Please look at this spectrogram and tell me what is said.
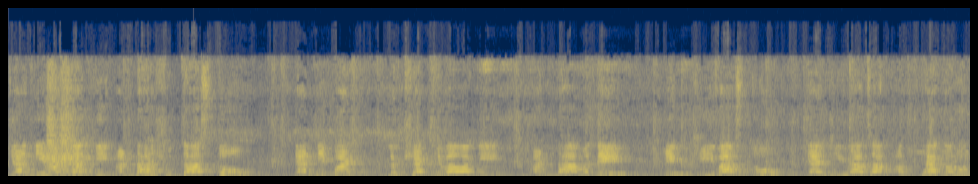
ज्यांनी म्हणतात की अंडा शुद्ध असतो त्यांनी पण लक्षात ठेवावा की अंडामध्ये एक जीव असतो. त्या जीवाचा अभ्या करून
